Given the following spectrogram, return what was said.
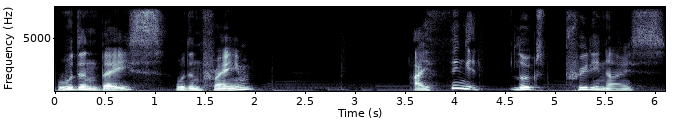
wooden base, wooden frame. I think it looks pretty nice.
